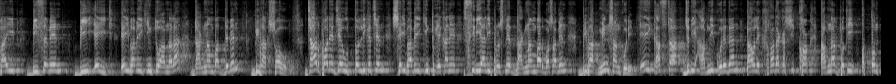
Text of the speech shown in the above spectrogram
five B seven B eight এইভাবেই কিন্তু আপনারা দাগ নাম্বার দেবেন বিভাগ সহ। যার পরে যে উত্তর লিখেছেন, সেইভাবেই কিন্তু এখানে সিরিয়ালি প্রশ্নের দাগ নাম্বার বসাবেন বিভাগ মেনশান করে। এই কাজটা যদি আপনি করে দেন, তাহলে খাতা দেখা শিক্ষক আপনার প্রতি অত্যন্ত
